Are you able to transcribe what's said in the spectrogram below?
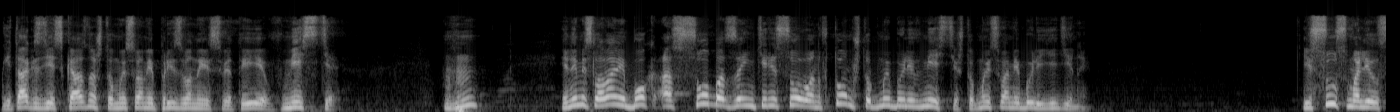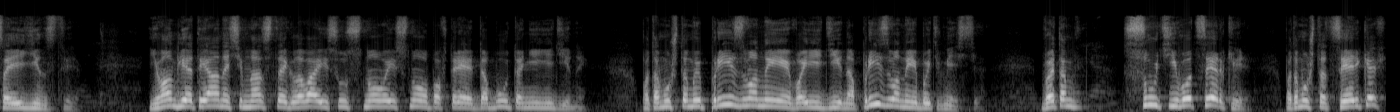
Итак, здесь сказано, что мы с вами призванные святые вместе. Угу. Иными словами, Бог особо заинтересован в том, чтобы мы были вместе, чтобы мы с вами были едины. Иисус молился о единстве. Евангелие от Иоанна, 17 глава, Иисус снова и снова повторяет, да будут они едины. Потому что мы призваны воедино, призваны быть вместе. В этом суть его церкви. Потому что церковь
